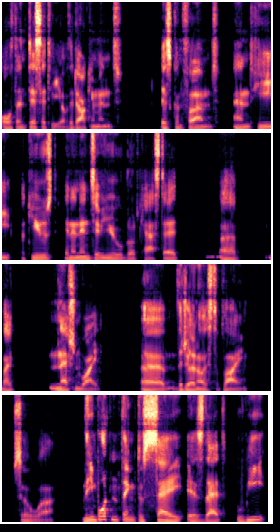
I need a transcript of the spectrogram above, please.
authenticity of the document is confirmed, and he accused in an interview broadcasted uh, like nationwide uh, the journalist applying. So uh, the important thing to say is that we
